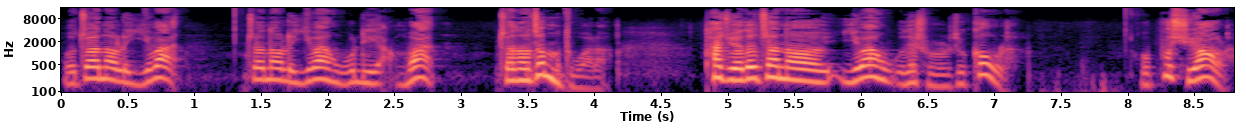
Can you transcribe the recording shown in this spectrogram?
我赚到了一万。赚到了一万五、两万，赚到这么多了，他觉得赚到一万五的时候就够了，我不需要了，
